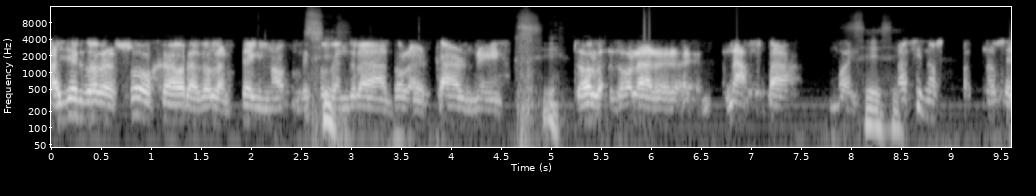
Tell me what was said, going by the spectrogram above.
ayer dólar soja, ahora dólar tecno, después vendrá dólar carne, dólar, eh, nafta, bueno, así no, no se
